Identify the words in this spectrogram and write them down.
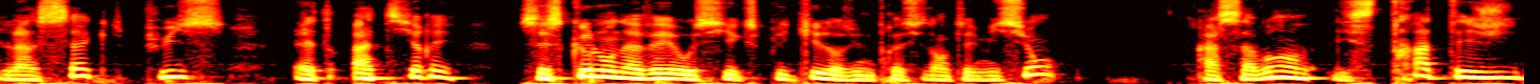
l'insecte puisse être attiré. C'est ce que l'on avait aussi expliqué dans une précédente émission, à savoir les stratégies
